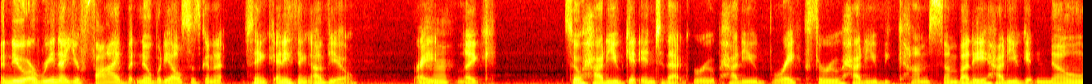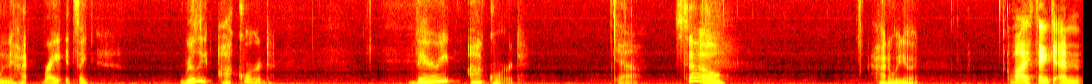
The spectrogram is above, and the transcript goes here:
a new arena. You're five, but nobody else is going to think anything of you. Right. Mm-hmm. Like, so how do you get into that group? How do you break through? How do you become somebody? How do you get known? How, right? It's like really awkward. Very awkward. Yeah. So, how do we do it? Well, I think, and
